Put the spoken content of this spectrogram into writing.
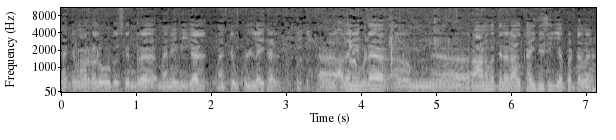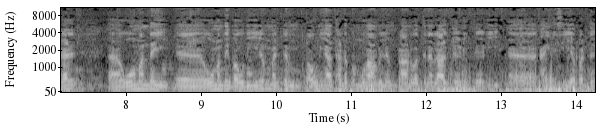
மற்றும் அவர்களோடு சென்ற மனைவிகள் மற்றும் பிள்ளைகள் அதனைவிட அதனை விட கைது செய்யப்பட்டவர்கள் ஓமந்தை ஓமந்தை பகுதியிலும் மற்றும் வவுனியா தடுப்பு முகாமிலும் ராணுவத்தினரால் தேடி தேடி கைது செய்யப்பட்டு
